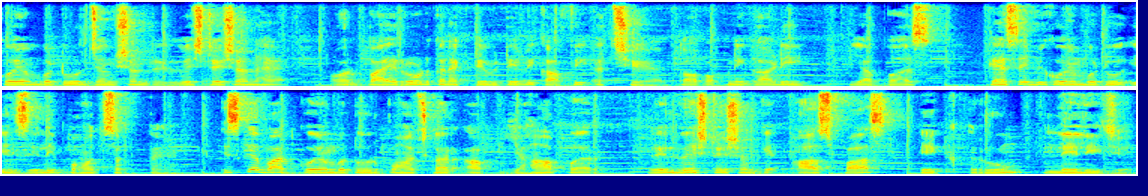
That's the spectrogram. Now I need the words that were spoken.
कोयम्बटूर जंक्शन रेलवे स्टेशन है, और बाय रोड कनेक्टिविटी भी काफ़ी अच्छी है। तो आप अपनी गाड़ी या बस कैसे भी कोयम्बटूर इजीली पहुँच सकते हैं। इसके बाद कोयम्बटूर पहुंचकर आप यहाँ पर रेलवे स्टेशन के आसपास एक रूम ले लीजिए।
